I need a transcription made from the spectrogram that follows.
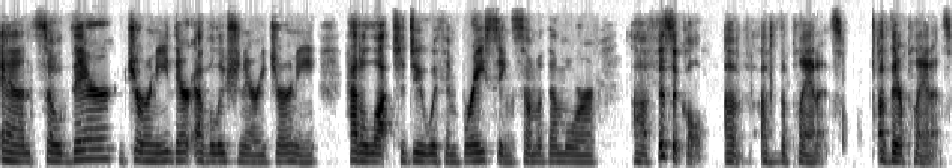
and so their journey their evolutionary journey had a lot to do with embracing some of the more uh, physical of of the planets of their planets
